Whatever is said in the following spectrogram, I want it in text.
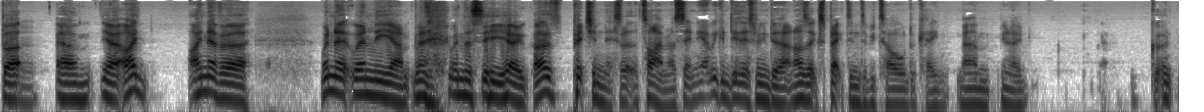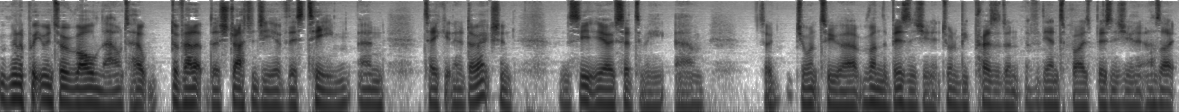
But um, yeah, I I never when the when the um, when when the CEO I was pitching this at the time. and I was saying, yeah, we can do this, we can do that, and I was expecting to be told, okay, um, you know. We're going to put you into a role now to help develop the strategy of this team and take it in a direction. And the CEO said to me, um, "So, do you want to uh, run the business unit? Do you want to be president of the enterprise business unit?" And I was like,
